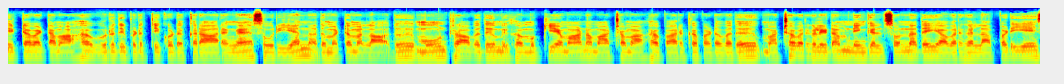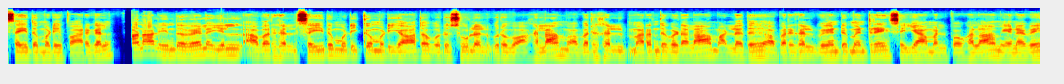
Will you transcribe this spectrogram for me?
திட்டவட்டமாக உறுதிப்படுத்தி கொடுக்கிறாருங்க சூரியன். அது மட்டுமல்லாது மூன்றாவது மிக முக்கியமான மாற்றமாக பார்க்கப்படுவது மற்றவர்களிடம் நீங்கள் சொன்னதை அவர்கள் அப்படியே செய்து முடிப்பார்கள். ஆனால் இந்த வேளையில் அவர்கள் செய்து முடிக்க முடியாத ஒரு சூழல் உருவாகலாம். அவர்கள் மறந்துவிடலாம் அல்லது அவர்கள் வேண்டுமென்றே செய்யாமல் போகலாம். எனவே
